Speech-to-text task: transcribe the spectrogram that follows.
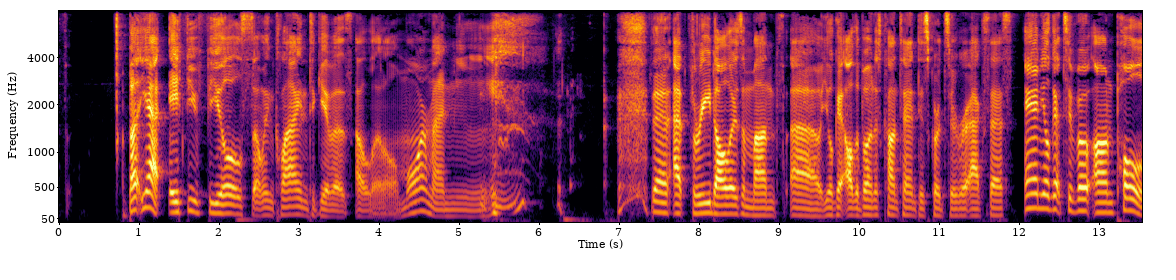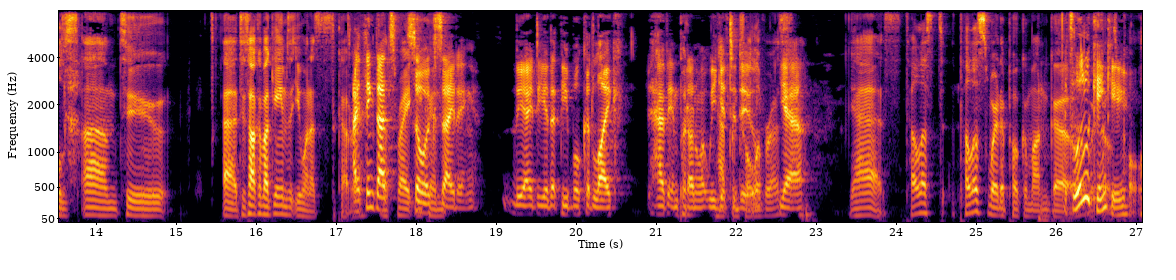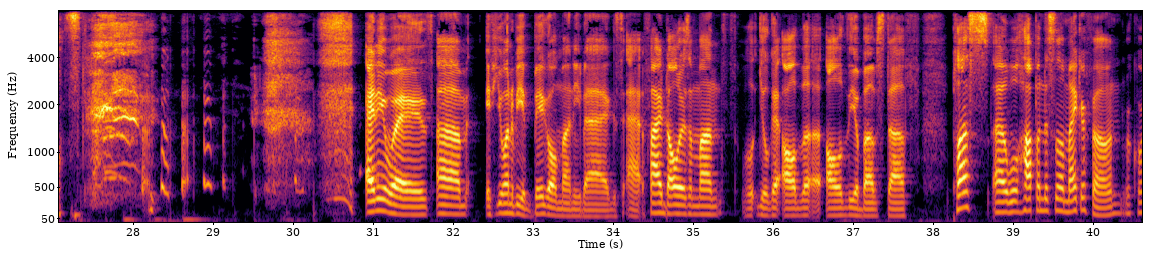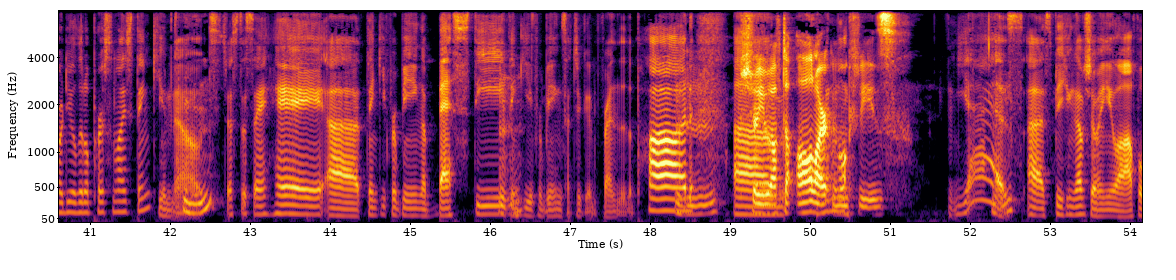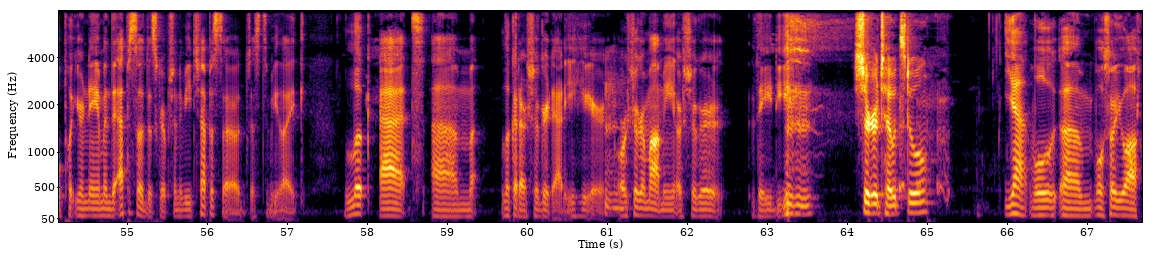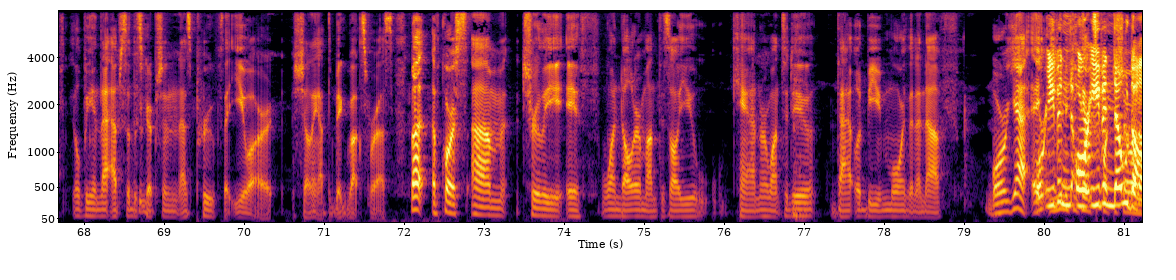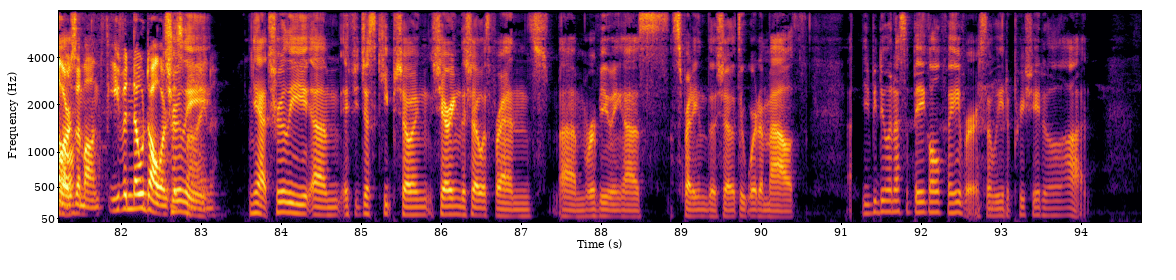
But yeah, if you feel so inclined to give us a little more money, Mm-hmm. then at three dollars a month, uh, you'll get all the bonus content, Discord server access, and you'll get to vote on polls um, to uh, to talk about games that you want us to cover. I think that's, right. so can- exciting. The idea that people could like have input on what we get to do. control over us? Yeah. Yes, tell us tell us where to Pokemon go. It's a little kinky. Anyways, um, if you want to be a big old money bags at five dollars a month, you'll get all the all of the above stuff. Plus, uh, we'll hop on this little microphone, record you a little personalized thank you note, Mm-hmm. just to say, "Hey, uh, thank you for being a bestie. Mm-hmm. Thank you for being such a good friend of the pod." Show you off Um, to all our and then we'll- oomphies. Yes. Uh, speaking of showing you off, we'll put your name in the episode description of each episode, just to be like, look at um, look at our sugar daddy here, or sugar mommy, or sugar lady. Sugar toadstool. yeah, we'll um, we'll show you off. It'll be in that episode description as proof that you are shelling out the big bucks for us. But of course, um, truly, if one dollar a month is all you can or want to do, that would be more than enough. Or yeah, Or even or even no all- dollars a month. Even no dollars Truly. is fine. Yeah, truly. Um, if you just keep showing, sharing the show with friends, um, reviewing us, spreading the show through word of mouth, you'd be doing us a big old favor. So we'd appreciate it a lot.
